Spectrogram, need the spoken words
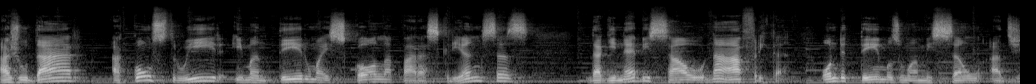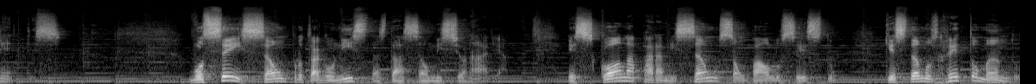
ajudar a construir e manter uma escola para as crianças da Guiné-Bissau, na África, onde temos uma missão adjentes. Vocês são protagonistas da ação missionária. Escola para a Missão São Paulo VI, que estamos retomando,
